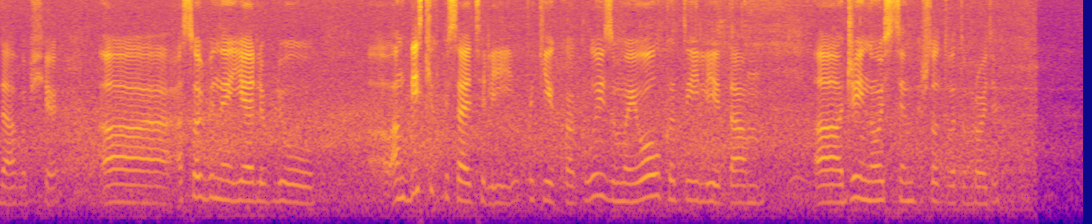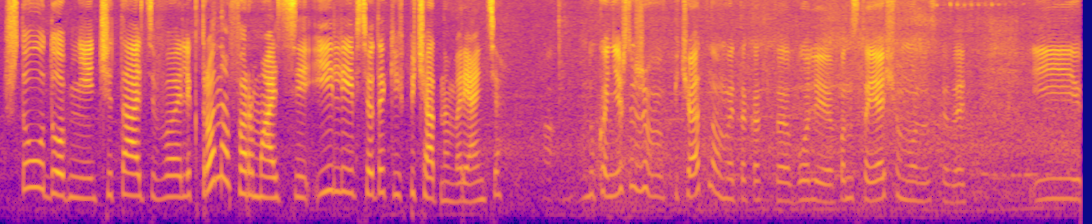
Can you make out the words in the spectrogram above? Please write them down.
Да, вообще. А, особенно я люблю а, английских писателей, таких как Луиза Мэй Олкот или там а, Джейн Остин, что-то в этом роде. Что удобнее, читать в электронном формате или все-таки в печатном варианте? Ну, конечно же, в печатном это как-то более по-настоящему, можно сказать. И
